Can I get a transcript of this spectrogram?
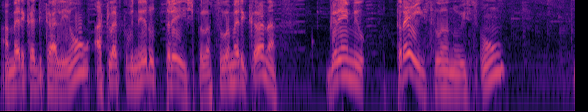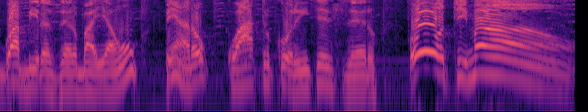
América de Cali 1, Atlético Mineiro 3. Pela Sul-Americana, Grêmio 3, Lanús 1, Guabira 0, Bahia 1, Penharol 4, Corinthians 0. Ô Timão!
